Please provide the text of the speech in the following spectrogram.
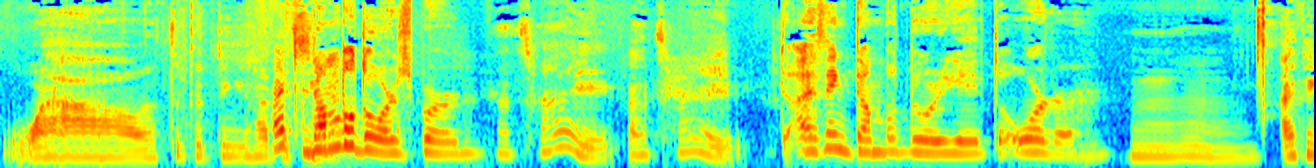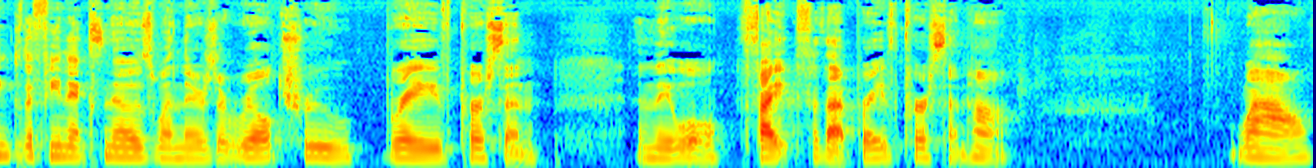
Wow, that's a good thing you had. That's. Dumbledore's bird. That's right. That's right. I think Dumbledore gave the order. Hmm. I think the phoenix knows when there's a real, true, brave person, and they will fight for that brave person, huh? Wow.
